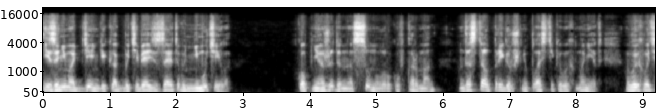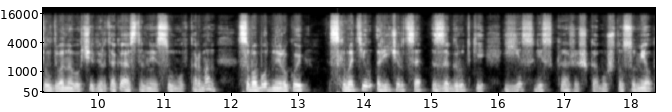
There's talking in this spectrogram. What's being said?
и занимать деньги, как бы тебя из-за этого не мутило?» Коп неожиданно сунул руку в карман, достал пригоршню пластиковых монет, выхватил два новых четвертака, остальные сунул в карман, свободной рукой схватил Ричардса за грудки. «Если скажешь кому, что сумел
